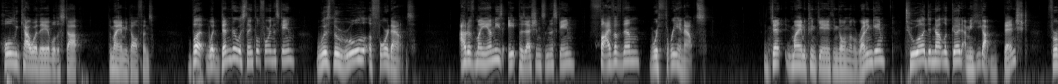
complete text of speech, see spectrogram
Holy cow, were they able to stop the Miami Dolphins. But what Denver was thankful for in this game was the rule of four downs. Out of Miami's eight possessions in this game, five of them were three and outs. Miami couldn't get anything going on the running game. Tua did not look good. I mean, he got benched for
